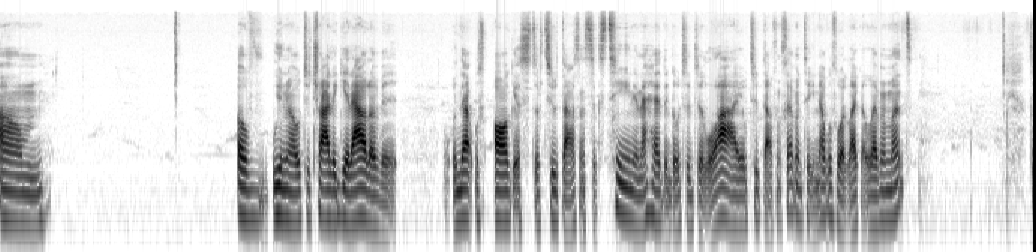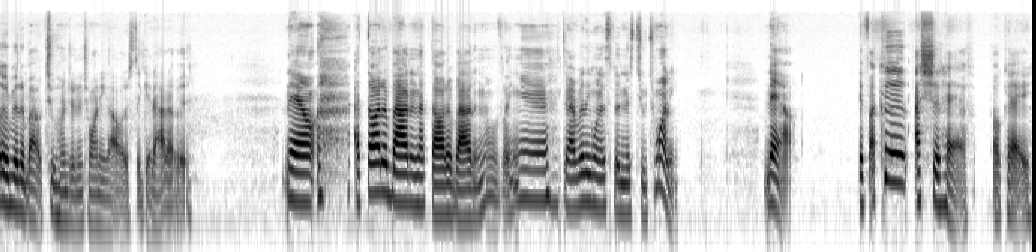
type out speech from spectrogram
um, of you know to try to get out of it and that was August of 2016 and I had to go to July of 2017 that was what like 11 months? So it would have been about $220 to get out of it. Now I thought about it and I thought about it and I was like yeah do I really want to spend this 220 now if I could I should have okay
